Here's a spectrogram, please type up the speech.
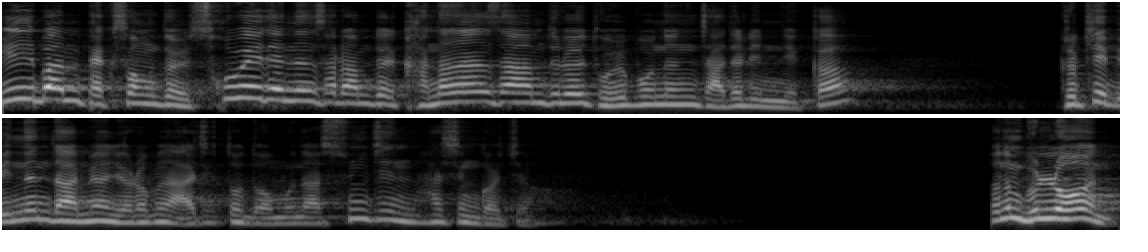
일반 백성들, 소외되는 사람들, 가난한 사람들을 돌보는 자들입니까? 그렇게 믿는다면 여러분 아직도 너무나 순진하신 거죠. 저는 물론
